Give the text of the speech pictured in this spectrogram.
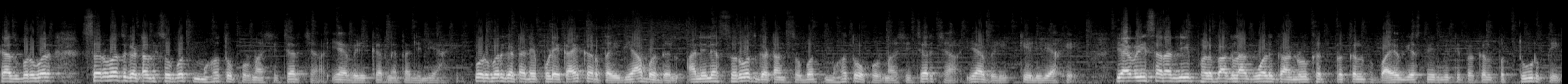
त्याचबरोबर सर्वच गटांसोबत महत्त्वपूर्ण अशी चर्चा यावेळी करण्यात आलेली आहे. बरोबर गटाने पुढे काय करता येईल याबद्दल आलेल्या सर्वच गटांसोबत महत्त्वपूर्ण अशी चर्चा यावेळी केलेली आहे. यावेळी सरांनी फळबाग लागवड गांडूळ खत प्रकल्प बायोगॅस निर्मिती प्रकल्प तूर पीक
